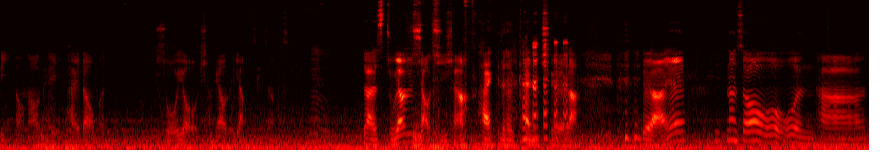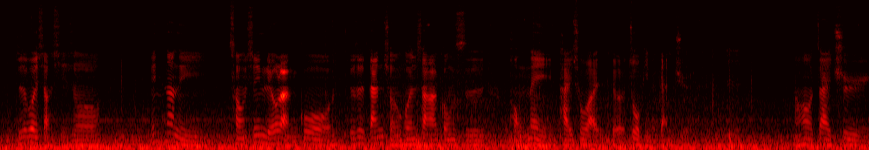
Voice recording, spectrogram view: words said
地方，然后可以拍到我们所有想要的样子，这样子。嗯对啊，主要是小琪想要拍的感觉啦。对啊，因为那时候我有问他，就是问小琪说，诶，那你重新浏览过，就是单纯婚纱公司棚内拍出来的作品的感觉，嗯然后再去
